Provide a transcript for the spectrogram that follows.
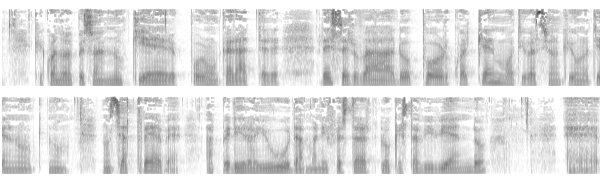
que cuando la persona no quiere, por un carácter reservado, por cualquier motivación que uno tiene, no, no, se atreve a pedir ayuda, a manifestar lo que está viviendo, eh,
